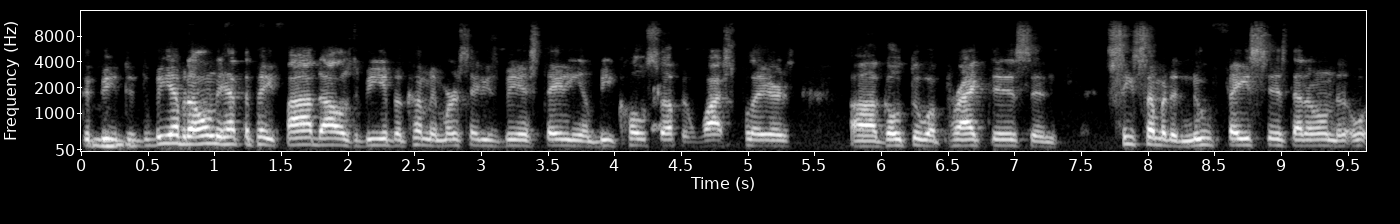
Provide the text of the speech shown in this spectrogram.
to be mm-hmm. to, be able to only have to pay five dollars to be able to come in Mercedes-Benz Stadium, be close up and watch players uh, go through a practice and see some of the new faces that are on the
